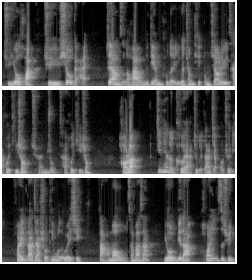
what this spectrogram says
去优化、去修改。这样子的话，我们店铺的一个整体动销率才会提升，权重才会提升。好了，今天的课呀就给大家讲到这里，欢迎大家收听我的微信大猫五三八三，有问必答，欢迎咨询。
